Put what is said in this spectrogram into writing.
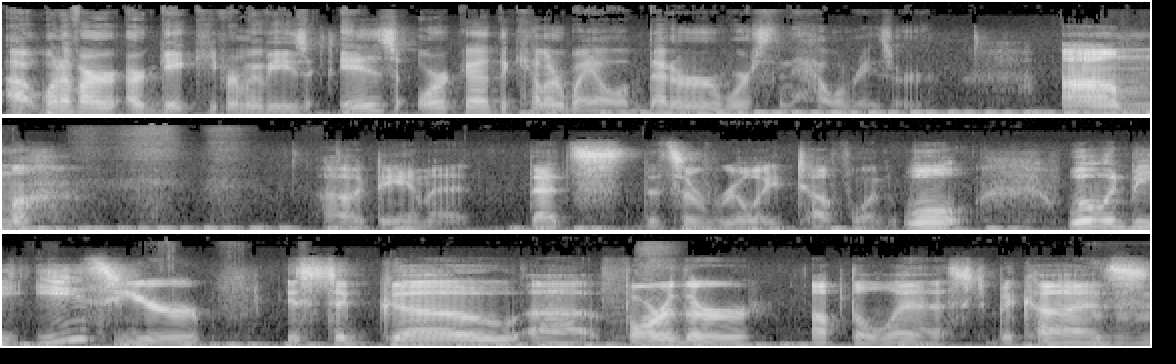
Uh, one of our, our gatekeeper movies is Orca the Killer Whale better or worse than Hellraiser? Um. Oh damn it! That's that's a really tough one. Well, what would be easier is to go uh, farther up the list because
